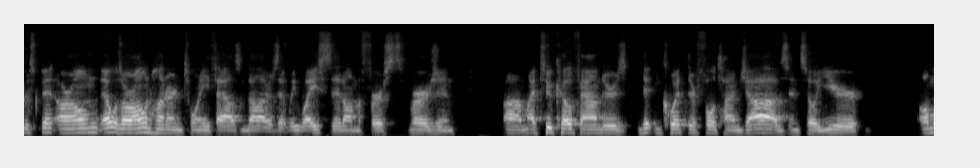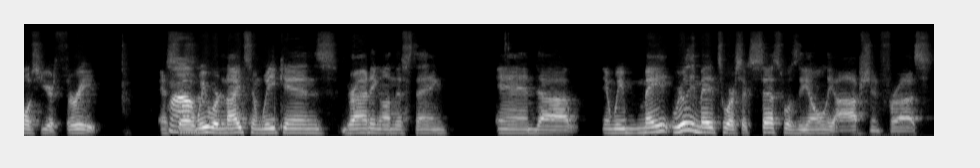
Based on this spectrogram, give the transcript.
we spent our own that was our own hundred and twenty thousand dollars that we wasted on the first version uh, my two co-founders didn't quit their full-time jobs until year almost year three. And wow. so we were nights and weekends grinding on this thing. And uh, and we made really made it to where success was the only option for us.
